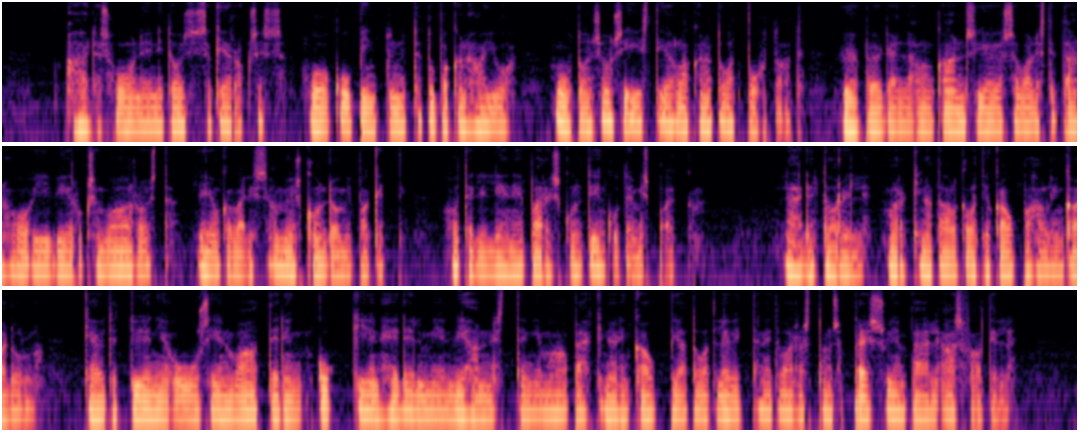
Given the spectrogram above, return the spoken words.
Ahdas huoneeni toisessa kerroksessa huokuu pinttynyttä tupakan hajua. Muutoin se on siistiä lakanat ovat puhtaat. Yöpöydällä on kansio, jossa valistetaan HI-viruksen vaaroista ja jonka välissä on myös kondomipaketti. Hotelli lienee pariskuntien kutemispaikka. Lähden torille. Markkinat alkavat jo kauppahallin kadulla. Käytettyjen ja uusien vaatteiden, kukkien, hedelmien, vihannesten ja maapähkinöiden kauppiaat ovat levittäneet varastonsa pressujen päälle asfaltille.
